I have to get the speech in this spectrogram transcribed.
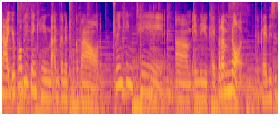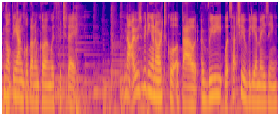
Now, you're probably thinking that I'm going to talk about drinking tea um, in the UK, but I'm not. Okay, this is not the angle that I'm going with for today. Now, I was reading an article about a really, what's actually a really amazing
